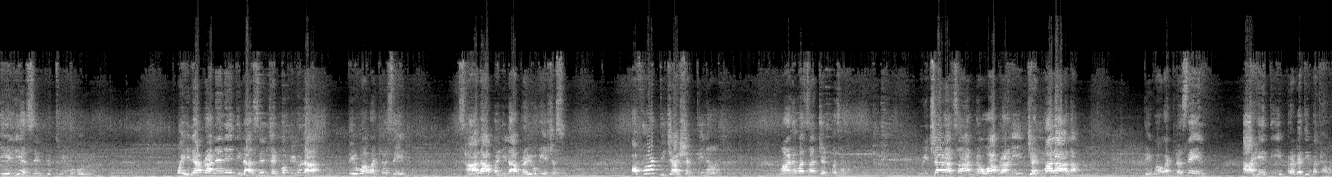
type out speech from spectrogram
गेली असेल पृथ्वी बहरून पहिल्या प्राण्याने दिला असेल जन्म पिढूला तेव्हा वाटलं असेल झाला पहिला प्रयोग यशस्वी. अफाट तिच्या शक्तीनं मानवाचा जन्म झाला. विचाराचा नवा प्राणी जन्माला आला. तेव्हा वाटलं असेल आहे ती प्रगती पथावर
